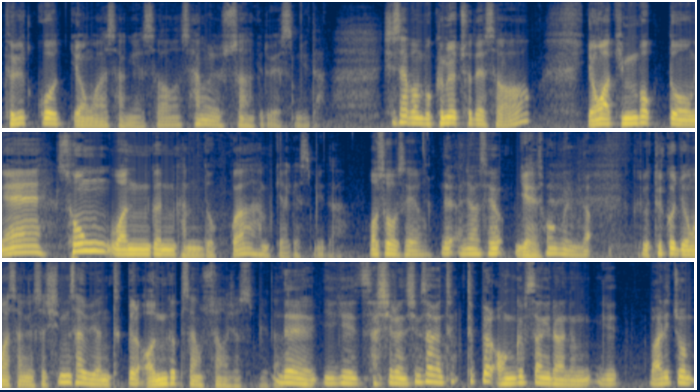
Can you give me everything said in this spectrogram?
들꽃 영화상에서 상을 수상하기도 했습니다. 시사본부 금요초대석 영화 김복동의 송원근 감독과 함께하겠습니다. 어서 오세요. 네, 안녕하세요. 예. 송원근입니다. 그리고 들꽃 영화상에서 심사위원 특별 언급상 수상하셨습니다. 네, 이게 사실은 심사위원 특, 별 언급상이라는 게 말이 좀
